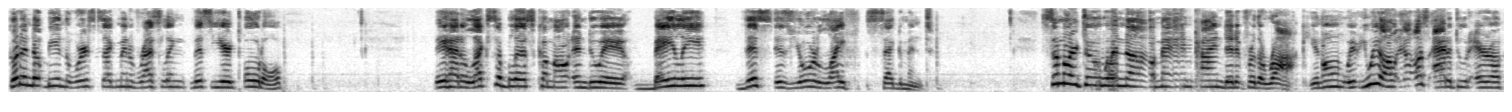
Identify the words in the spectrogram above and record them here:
Could end up being the worst segment of wrestling this year total. They had Alexa Bliss come out and do a Bayley, this is your life segment. Similar to when uh, Mankind did it for The Rock. You know, we, we all, us Attitude Era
